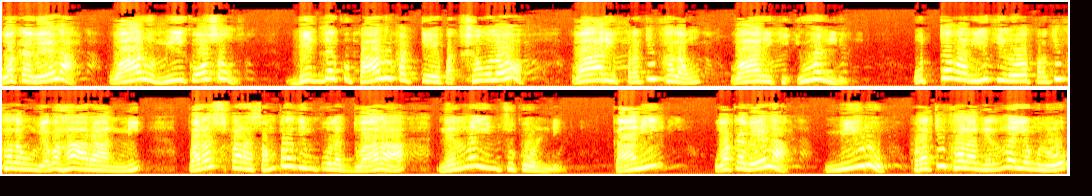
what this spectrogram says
ఒకవేళ వారు మీకోసం బిడ్డకు పాలు పట్టే పక్షంలో వారి ప్రతిఫలం వారికి ఇవ్వండి. ఉత్తమ రీతిలో ప్రతిఫలం వ్యవహారాన్ని పరస్పర సంప్రదింపుల ద్వారా నిర్ణయించుకోండి. కాని ఒకవేళ మీరు ప్రతిఫల నిర్ణయంలో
